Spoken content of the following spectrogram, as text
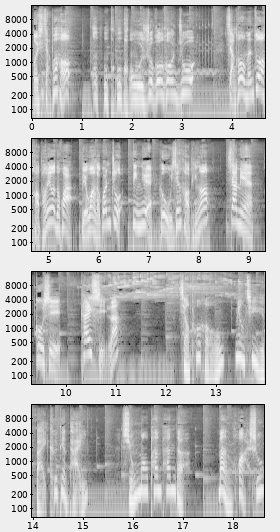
我是小泼猴。嗯嗯嗯，我是哼哼猪。想和我们做好朋友的话，别忘了关注、订阅和五星好评哦。下面故事开始了。小泼猴妙趣百科电台，熊猫潘潘的漫画书。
